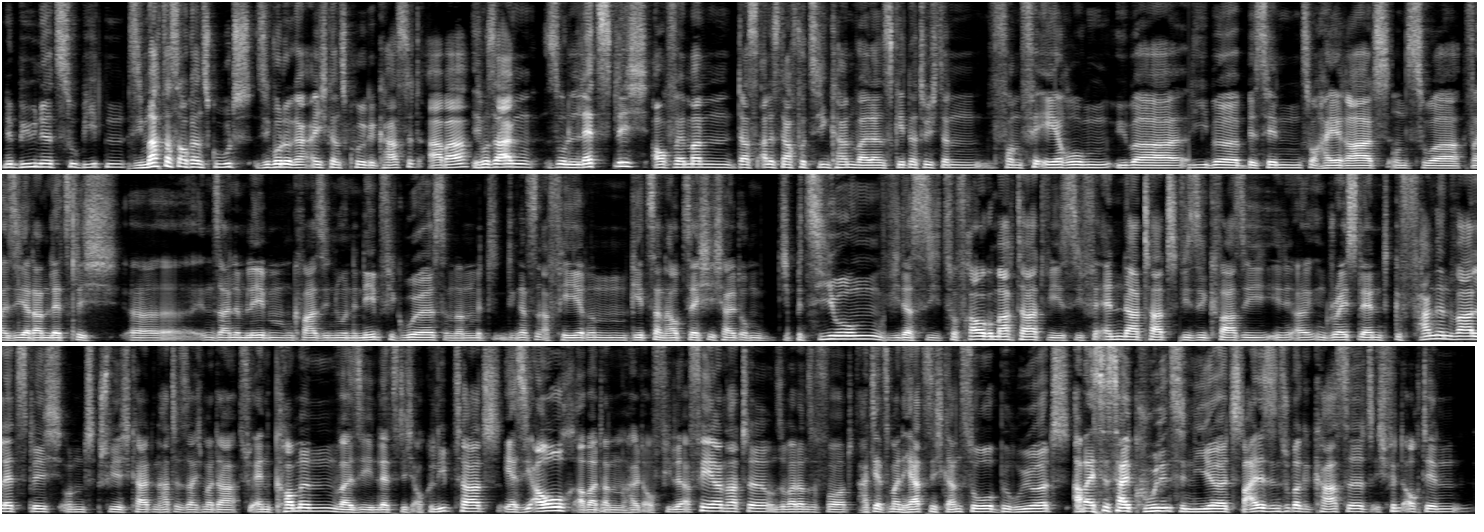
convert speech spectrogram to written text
eine Bühne zu bieten. Sie macht das auch ganz gut. Sie wurde eigentlich ganz cool gecastet. Aber ich muss sagen, so letztlich, auch wenn man das alles nachvollziehen kann, weil dann es geht natürlich dann von Verehrung über Liebe bis hin zur Heirat und zur, weil sie ja dann letztlich äh, in seinem Leben quasi nur eine Nebenfigur ist und dann mit den ganzen Affären geht's dann hauptsächlich halt um die Beziehung, wie das sie zur Frau gemacht hat, wie es sie verändert hat, wie sie quasi in, äh, in Graceland gefangen war letztlich und Schwierigkeiten hatte, sag ich mal, da zu entkommen, weil sie ihn letztlich auch geliebt hat. Er sie auch, aber dann halt auch viele Affären hatte und so weiter und so fort. Hat jetzt mein Herz nicht ganz so berührt, aber es ist halt cool inszeniert. Beide sind super gecastet. Ich finde auch den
